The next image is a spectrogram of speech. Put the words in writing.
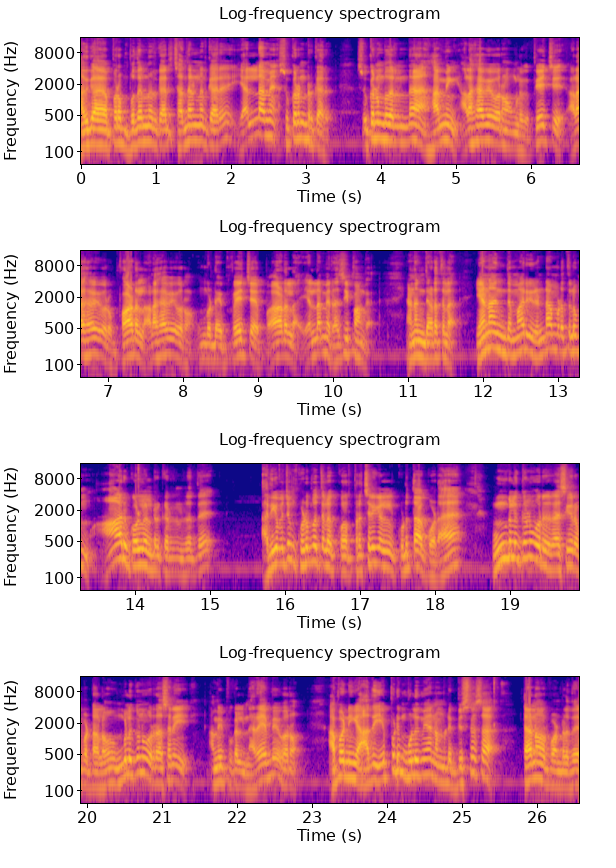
அதுக்கப்புறம் புதன் இருக்கார் சந்திரன் இருக்கார் எல்லாமே சுக்கரன் இருக்கார். சுக்கரன் புதன் தான் ஹம்மிங் அழகாகவே வரும் உங்களுக்கு பேச்சு அழகாகவே வரும் பாடல் அழகாகவே வரும். உங்களுடைய பேச்சை பாடலை எல்லாமே ரசிப்பாங்க. ஏன்னா இந்த இடத்துல ஏன்னா இந்த மாதிரி ரெண்டாம் இடத்துலும் ஆறு கோள்கள் இருக்கிறது அதிகபட்சம் குடும்பத்தில் பிரச்சனைகள் கொடுத்தா கூட உங்களுக்குன்னு ஒரு ரசிகர் பட்டாலும் உங்களுக்குன்னு ஒரு ரசனை அமைப்புகள் நிறையவே வரும். அப்போ நீங்கள் அதை எப்படி முழுமையாக நம்மளுடைய பிஸ்னஸாக டேர்ன் ஓவர் பண்ணுறது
